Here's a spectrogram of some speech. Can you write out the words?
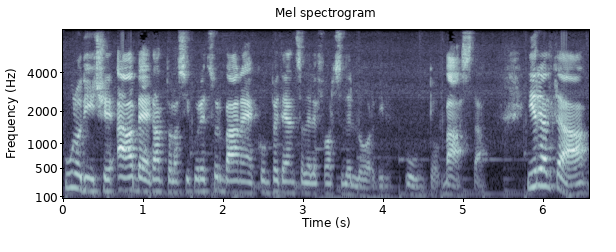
uno dice, ah vabbè, tanto la sicurezza urbana è competenza delle forze dell'ordine, punto, basta. In realtà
